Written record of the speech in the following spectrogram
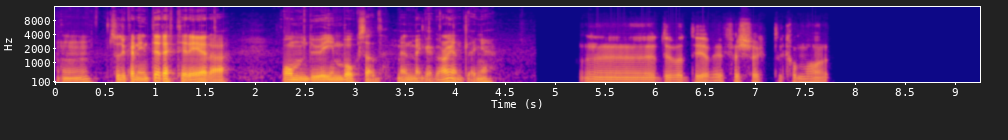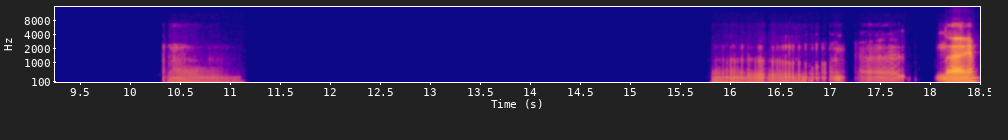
Mm. Så du kan inte retirera om du är inboxad med en Mega Gargant längre. Eh, det var det vi försökte komma ihåg. Mm. Eh, nej.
